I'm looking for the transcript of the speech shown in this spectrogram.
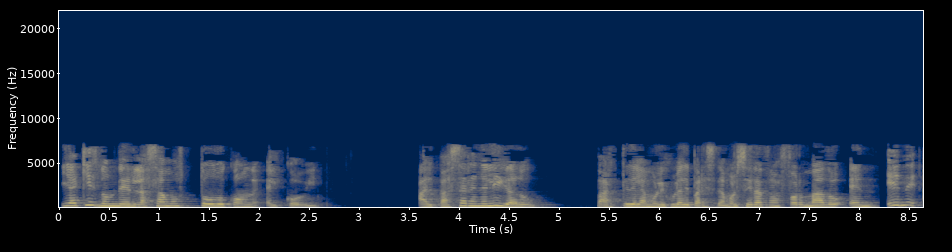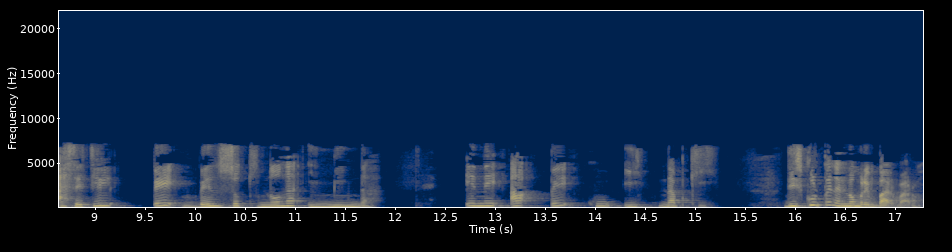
Y aquí es donde enlazamos todo con el COVID. Al pasar en el hígado, parte de la molécula de paracetamol será transformado en N-acetil P-benzoquinona imina. N-A-P-Q-I, NAPQI. Disculpen el nombre bárbaro.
